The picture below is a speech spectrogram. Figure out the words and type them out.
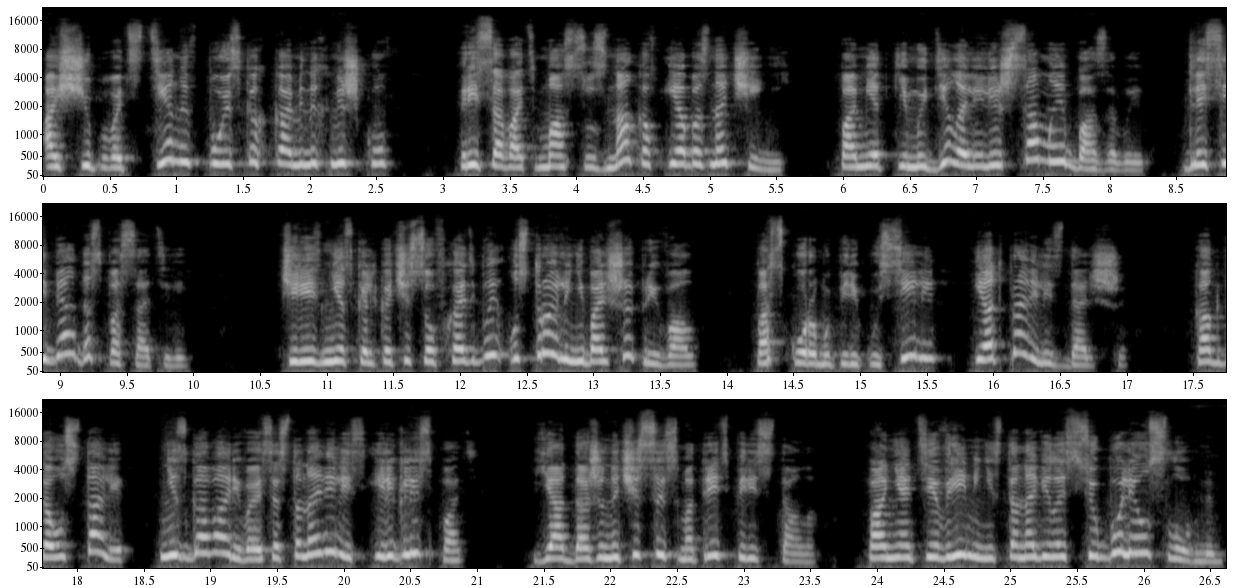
ощупывать стены в поисках каменных мешков, рисовать массу знаков и обозначений. Пометки мы делали лишь самые базовые, для себя до спасателей. Через несколько часов ходьбы устроили небольшой привал, по-скорому перекусили и отправились дальше. Когда устали, не сговариваясь, остановились и легли спать. Я даже на часы смотреть перестала. Понятие времени становилось все более условным.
